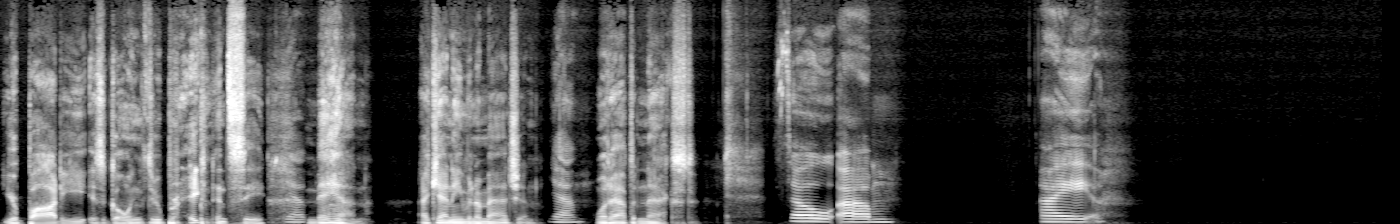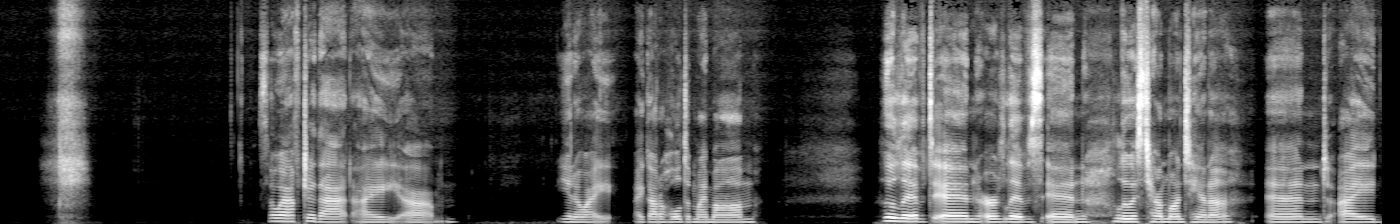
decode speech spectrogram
Your body is going through pregnancy. yeah. Man, I can't even imagine. Yeah. What happened next? So, um, I so after that, I, um, you know, I I got a hold of my mom, who lived in or lives in Lewistown, Montana, and I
